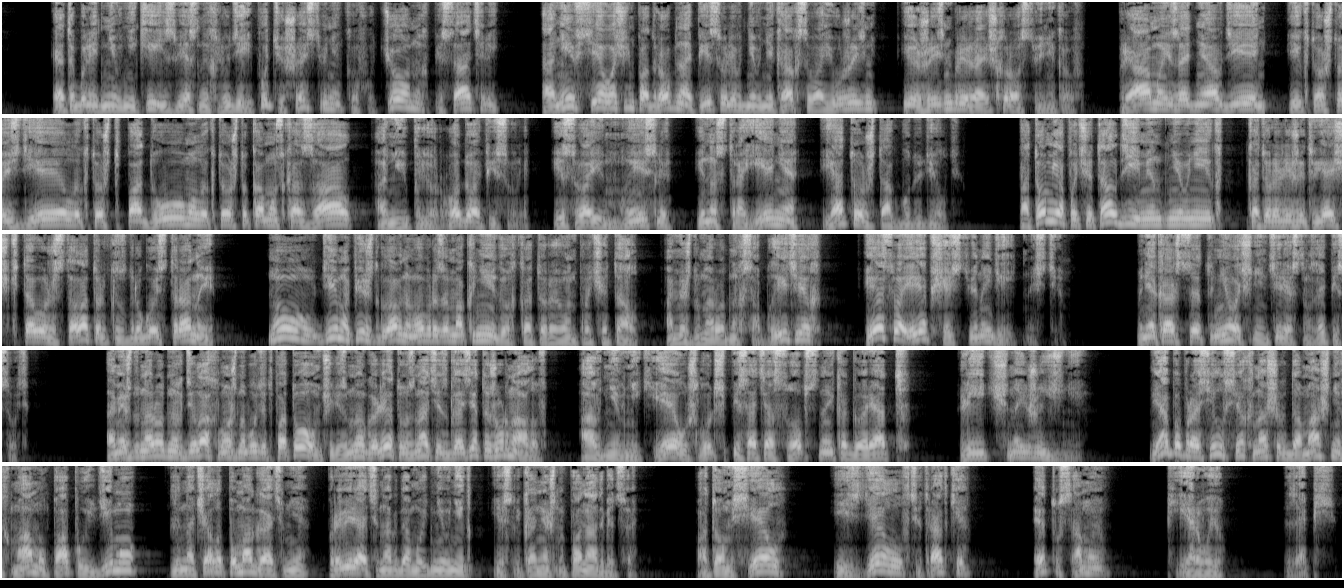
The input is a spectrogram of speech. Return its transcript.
Это были дневники известных людей, путешественников, ученых, писателей. Они все очень подробно описывали в дневниках свою жизнь и жизнь ближайших родственников. Прямо изо дня в день, и кто что сделал, и кто что подумал, и кто что кому сказал. Они природу описывали, и свои мысли, и настроение. Я тоже так буду делать. Потом я почитал Димин дневник, который лежит в ящике того же стола, только с другой стороны. Ну, Дима пишет главным образом о книгах, которые он прочитал, о международных событиях и о своей общественной деятельности. Мне кажется, это не очень интересно записывать. О международных делах можно будет потом, через много лет, узнать из газет и журналов. А в дневнике уж лучше писать о собственной, как говорят, личной жизни. Я попросил всех наших домашних, маму, папу и Диму, для начала помогать мне, проверять иногда мой дневник, если, конечно, понадобится. Потом сел и сделал в тетрадке эту самую первую запись.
